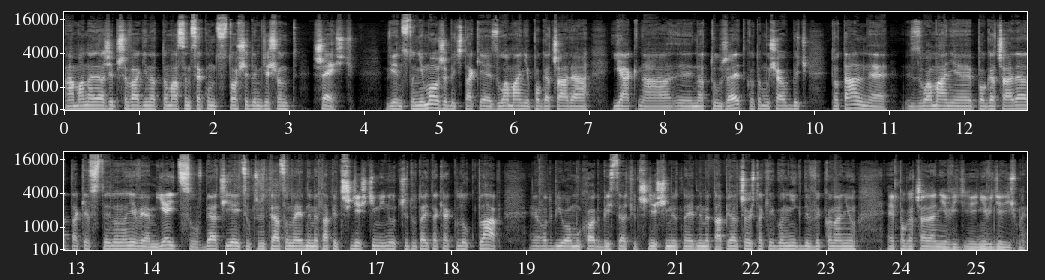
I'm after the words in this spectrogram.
A ma na razie przewagi nad Tomasem sekund 176. Więc to nie może być takie złamanie Pogaczara jak na, y, na turze, tylko to musiało być totalne złamanie Pogaczara, takie w stylu, no nie wiem, Jejców, braci Jejców, którzy tracą na jednym etapie 30 minut, czy tutaj tak jak Luke Plapp y, odbiło mu korby i stracił 30 minut na jednym etapie, ale czegoś takiego nigdy w wykonaniu y, Pogaczara nie, nie widzieliśmy.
